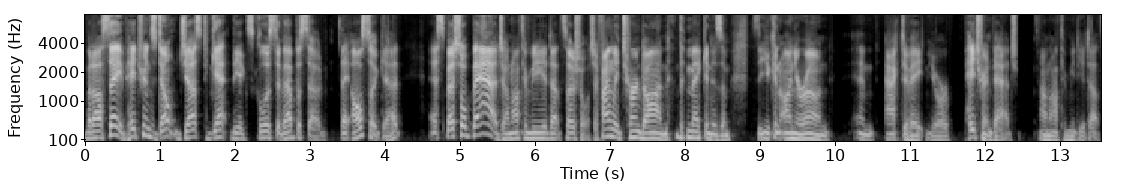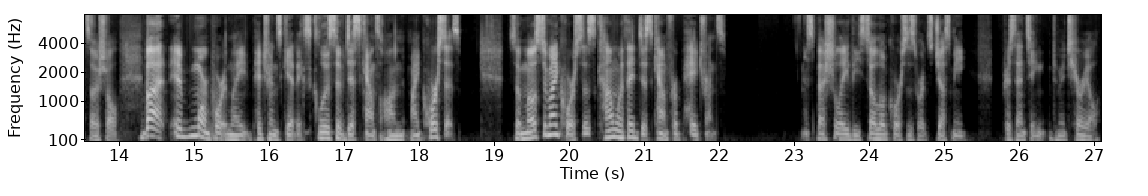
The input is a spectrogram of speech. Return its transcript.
But I'll say patrons don't just get the exclusive episode, they also get a special badge on authormedia.social, which I finally turned on the mechanism so that you can on your own and activate your patron badge on authormedia.social. But it, more importantly, patrons get exclusive discounts on my courses. So most of my courses come with a discount for patrons, especially the solo courses where it's just me presenting the material.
